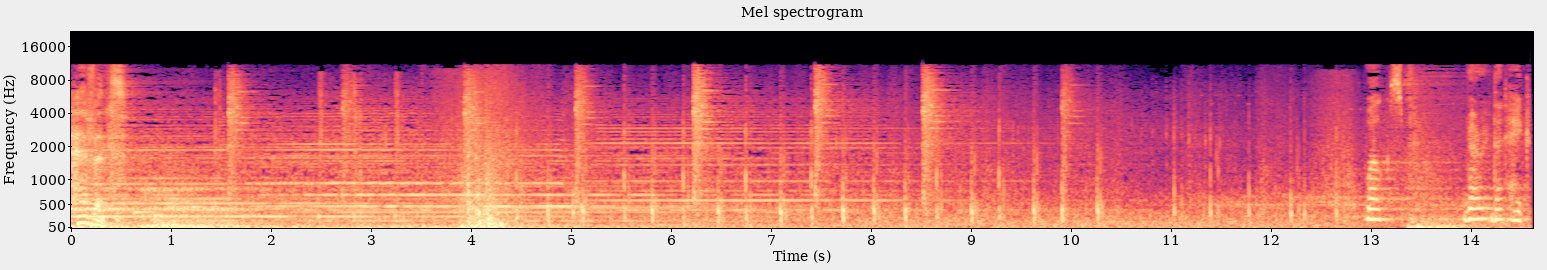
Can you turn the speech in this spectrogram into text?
Heavens. Welcome. Very then take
